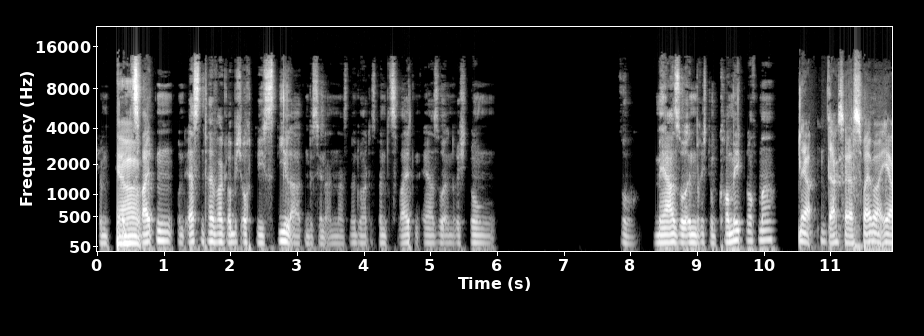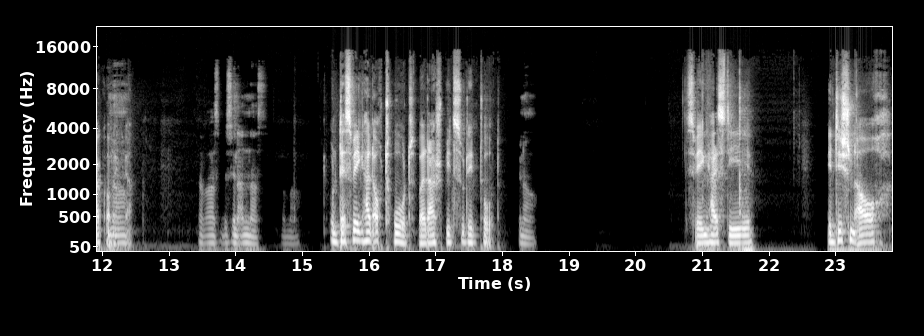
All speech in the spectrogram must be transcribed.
Beim, ja. zweiten und ersten Teil war, glaube ich, auch die Stilart ein bisschen anders. Ne? Du hattest beim zweiten eher so in Richtung, so mehr so in Richtung Comic nochmal. Ja, Darksiders 2 war eher Comic, genau. ja. Da war es ein bisschen anders. Und deswegen halt auch tot, weil da spielst du den Tod. Genau. Deswegen heißt die Edition auch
